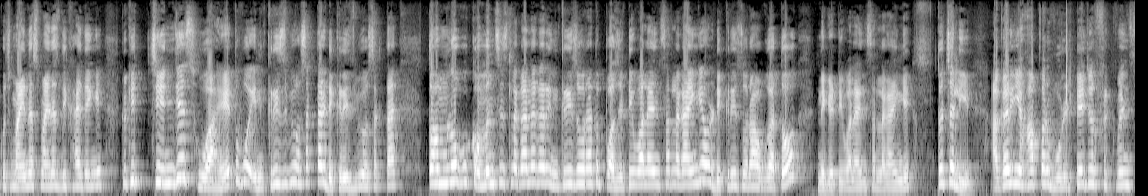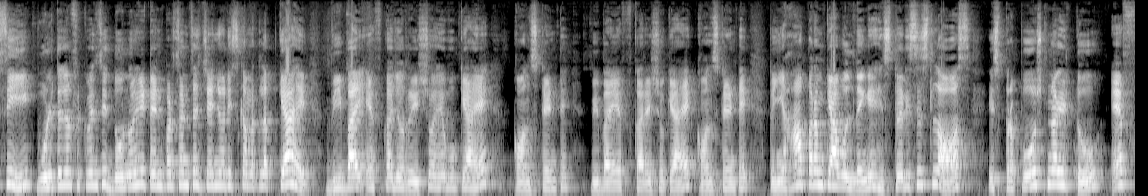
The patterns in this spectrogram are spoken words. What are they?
कुछ माइनस माइनस दिखाई देंगे, क्योंकि चेंजेस हुआ है तो वो इंक्रीज भी हो सकता है डिक्रीज भी हो सकता है। तो हम लोग कॉमन सेंस लगाना, अगर इंक्रीज हो रहा है तो पॉजिटिव वाला आंसर लगाएँगे और डिक्रीज हो रहा होगा तो नेगेटिव वाला आंसर लगाएँगे। तो चलिए, अगर यहाँ पर वोल्टेज और फ्रीक्वेंसी वोल्टेज और फ्रीक्वेंसी दोनों ही 10 परसेंट से चेंज और इसका मतलब क्या है? V बाई एफ़ का जो रेशियो है वो क्या है? कॉन्स्टेंट है। V बाई एफ़ का रेशियो क्या है? कॉन्स्टेंट है। तो यहाँ पर हम क्या बोल देंगे? Hysteresis loss is proportional to F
